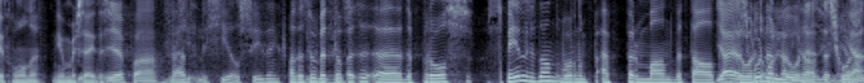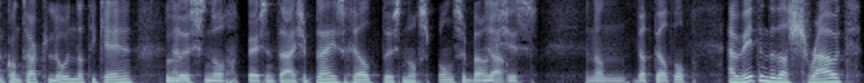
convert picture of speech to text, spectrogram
heeft gewonnen, nieuwe Mercedes. De, Vet. G- de GLC denk ik. Maar de, de, eh, eh, de pro's, spelers dan, worden per maand betaald ja, ja, dat is door gewoon de een loon. Hè. Dat is gewoon Ja. een contractloon dat die krijgen. Plus nog percentage prijzengeld, plus nog sponsorbonusjes. En dan, Dat telt op. En wetende dat Shroud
